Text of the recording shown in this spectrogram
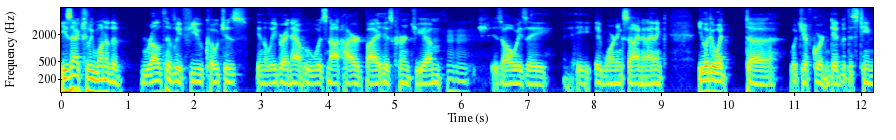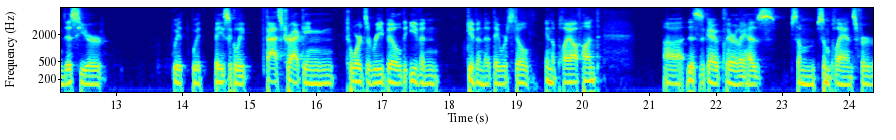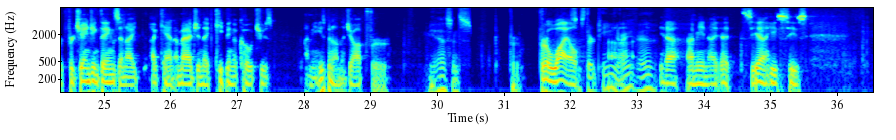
He's actually one of the relatively few coaches in the league right now who was not hired by his current GM, mm-hmm. which is always a, a, a warning sign. And I think you look at what uh, what Jeff Gorton did with this team this year, with with basically fast tracking towards a rebuild, even given that they were still in the playoff hunt. Uh, this is a guy who clearly has some some plans for for changing things, and I I can't imagine that keeping a coach who's, I mean, he's been on the job for yeah, since for for a while. Since thirteen, uh, right? Yeah. Yeah, I mean, I, it's yeah, he's he's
